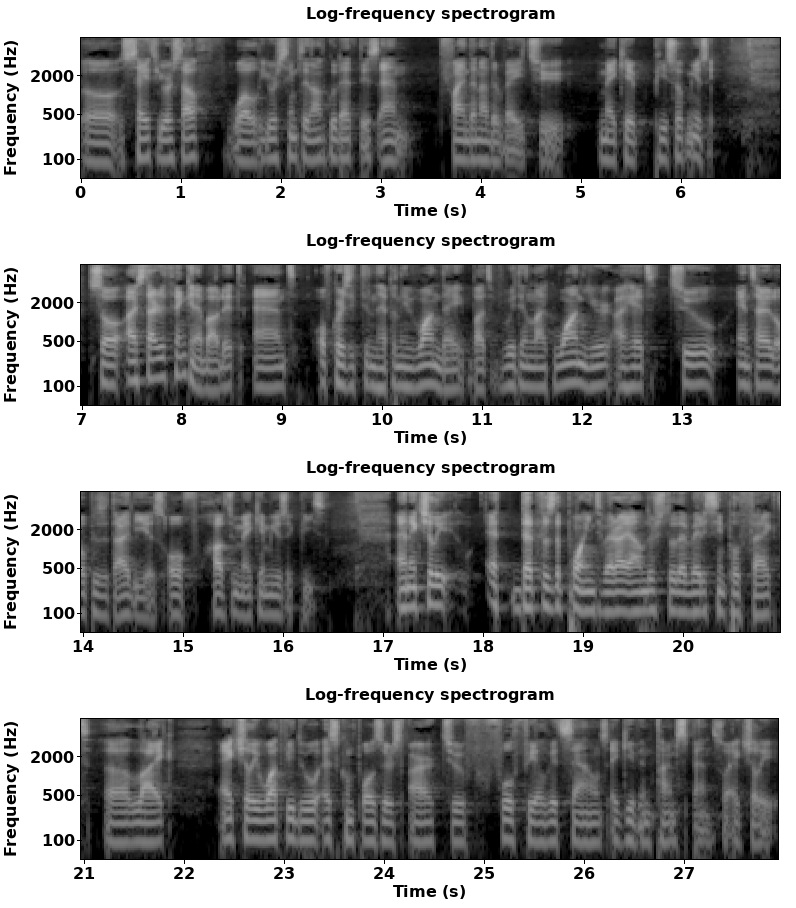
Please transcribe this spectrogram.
uh, say to yourself, well, you're simply not good at this and find another way to make a piece of music. So I started thinking about it, and of course, it didn't happen in one day, but within like one year, I had two entirely opposite ideas of how to make a music piece. And actually, at, that was the point where I understood a very simple fact, uh, like actually what we do as composers are to fulfill with sounds a given time span. So actually,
